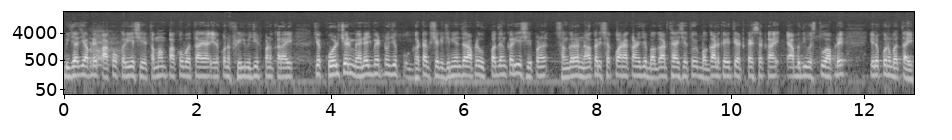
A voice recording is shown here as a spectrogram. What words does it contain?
બીજા જે આપણે પાકો કરીએ છીએ, તમામ પાકો બતાવ્યા એ લોકોને ફિલ્ડ વિઝિટ પણ કરાવી જે કોલ્ડ ચેન મેનેજમેન્ટનો જે ઘટક છે કે જેની અંદર આપણે ઉત્પાદન કરીએ છીએ, પણ સંગ્રહ ન કરી શકવાના કારણે જે બગાડ થાય છે, તો એ બગાડ કઈ રીતે અટકાવી શકાય, આ બધી વસ્તુ આપણે એ લોકોને બતાવી.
